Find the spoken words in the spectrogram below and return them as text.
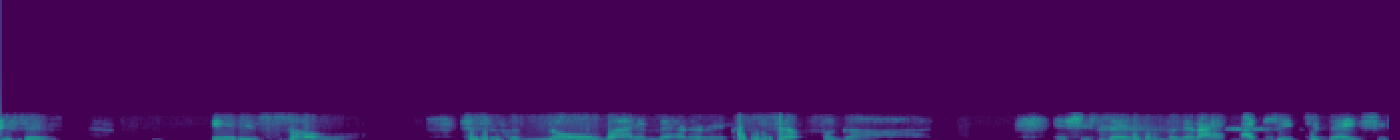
She says, It is so. She says, Because nobody matter except for God. And she said something that I, I keep today. She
